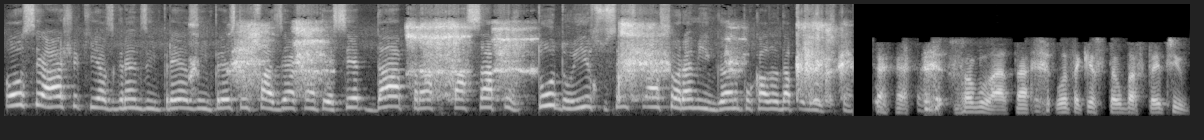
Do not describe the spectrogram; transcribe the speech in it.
Ou você acha que as grandes empresas, empresas têm que fazer acontecer, dá para passar por tudo isso sem ficar choramingando por causa da política? Vamos lá, tá? Outra questão bastante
